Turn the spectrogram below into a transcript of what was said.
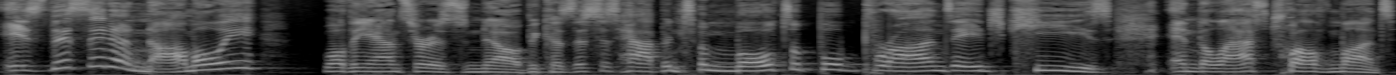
Is this an anomaly? Well, the answer is no, because this has happened to multiple Bronze Age keys in the last 12 months.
